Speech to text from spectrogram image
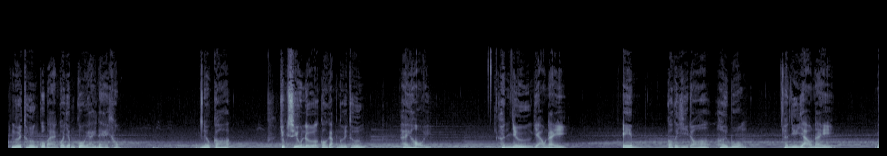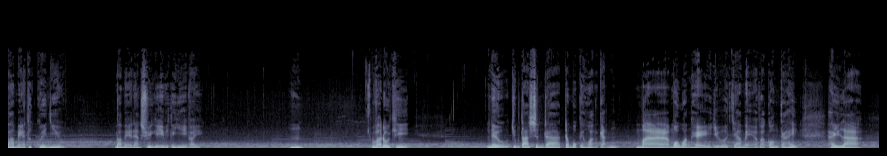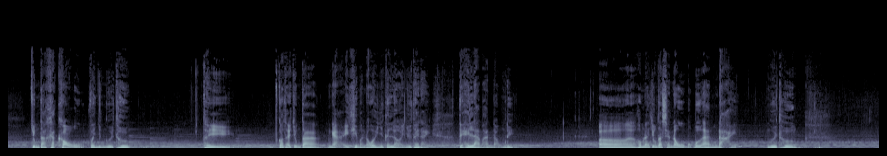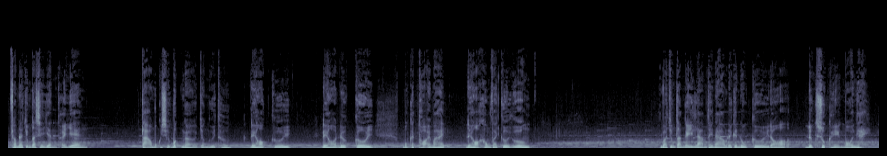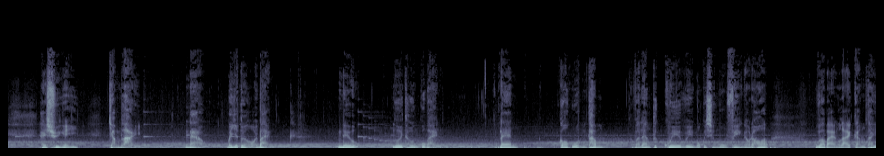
Người thương của bạn có giống cô gái này hay không? Nếu có, chút xíu nữa có gặp người thương, hãy hỏi hình như dạo này em có cái gì đó hơi buồn. Hình như dạo này ba mẹ thức khuya nhiều. Ba mẹ đang suy nghĩ về cái gì vậy? Ừ? và đôi khi, nếu chúng ta sinh ra trong một cái hoàn cảnh mà mối quan hệ giữa cha mẹ và con cái, hay là chúng ta khắc khẩu với những người thương, thì có thể chúng ta ngại khi mà nói những cái lời như thế này. Thì hãy làm hành động đi. À, hôm nay chúng ta sẽ nấu một bữa ăn đãi người thương. Hôm nay chúng ta sẽ dành thời gian tạo một cái sự bất ngờ cho người thương để họ cười để họ được cười một cách thoải mái để họ không phải cười gượng. Và chúng ta nghĩ làm thế nào để cái nụ cười đó được xuất hiện mỗi ngày? Hãy suy nghĩ, chậm lại. Nào, bây giờ tôi hỏi bạn. Nếu người thương của bạn đang có quần thâm và đang thức khuya vì một cái sự muộn phiền nào đó, và bạn lại cảm thấy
